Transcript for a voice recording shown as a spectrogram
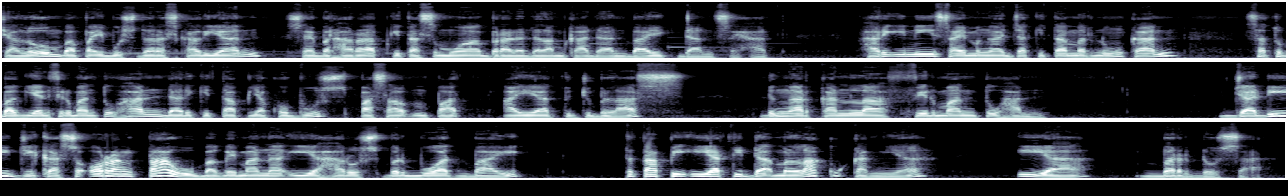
Shalom Bapak Ibu Saudara sekalian, saya berharap kita semua berada dalam keadaan baik dan sehat. Hari ini saya mengajak kita merenungkan satu bagian firman Tuhan dari kitab Yakobus pasal 4 ayat 17. Dengarkanlah firman Tuhan. Jadi jika seorang tahu bagaimana ia harus berbuat baik, tetapi ia tidak melakukannya, ia berdosa.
